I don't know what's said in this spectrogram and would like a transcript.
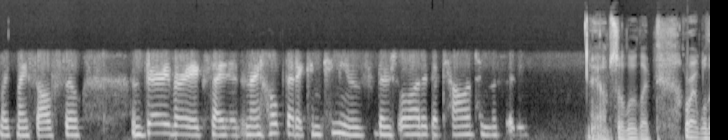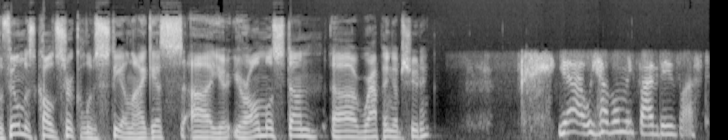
like myself. So I'm very, very excited, and I hope that it continues. There's a lot of good talent in the city. Yeah, absolutely. All right. Well, the film is called Circle of Steel, and I guess uh, you're, you're, almost done uh, wrapping up shooting. Yeah, we have only five days left.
